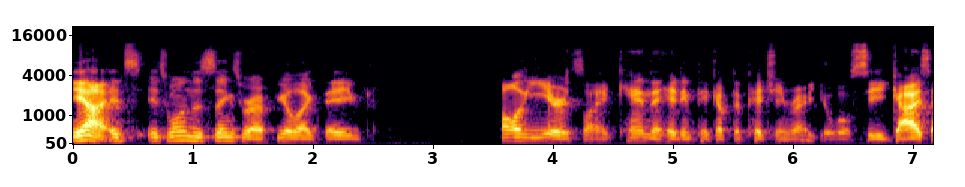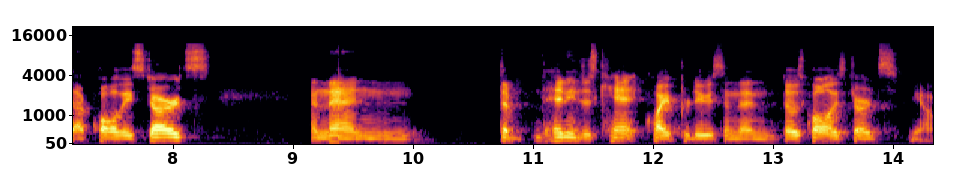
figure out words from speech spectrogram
yeah, it's it's one of those things where I feel like they've all year. It's like can the hitting pick up the pitching? Right, you will see guys have quality starts, and then the, hitting just can't quite produce, and then those quality starts, you know,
